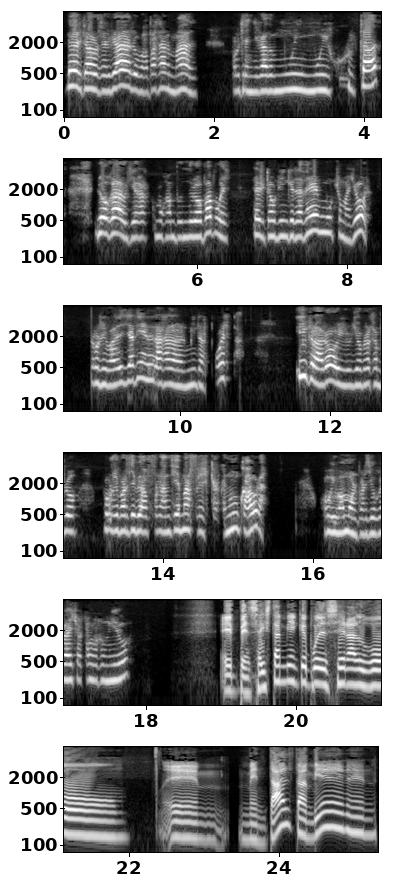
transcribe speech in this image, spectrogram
Entonces, claro, Serbia lo va a pasar mal, porque han llegado muy, muy justas. Luego, claro, llegas como campeón de Europa, pues el scouting que te hacen es mucho mayor. Los rivales ya tienen las alarmitas puestas. Y claro, yo, por ejemplo, por mi parte veo a Francia más fresca que nunca ahora. Hoy vamos, el partido que ha hecho Estados Unidos, Eh, ¿Pensáis también que puede ser algo eh, mental también en,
